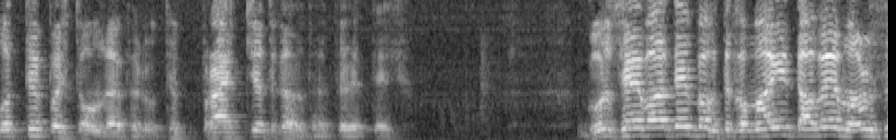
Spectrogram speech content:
ਉੱਥੇ ਪਛਤਾਉਂਦਾ ਫਿਰ ਉੱਥੇ ਪ੍ਰਾਇਚਿਤ ਕਰਦਾ ਤੇਰੇ ਤੇ। ਗੁਰ ਸੇਵਾ ਤੇ ਭਗਤ ਕਮਾਈ ਤਾਵੇ ਮਨਸ।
